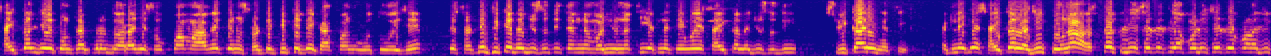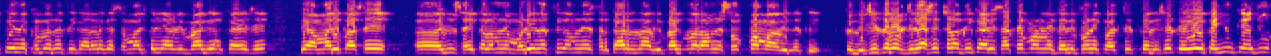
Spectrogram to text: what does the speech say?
સાયકલ જે કોન્ટ્રાક્ટર દ્વારા જે સોંપવામાં આવે તેનું સર્ટિફિકેટ એક આપવાનું હોતું હોય છે. તે સર્ટિફિકેટ હજુ સુધી તેમને મળ્યું નથી, એટલે તેઓએ સાયકલ હજુ સુધી સ્વીકારી નથી. એટલે કે સાયકલ હજી કોના હસ્તક છે ત્યાં પડી છે તે પણ હજી કોઈને ખબર નથી, કારણ કે સમાજ કલ્યાણ વિભાગ એમ કહે છે કે અમારી પાસે હજુ સાયકલ અમને મળી નથી, અમને સરકારના વિભાગ દ્વારા અમને સોંપવામાં આવી નથી. તો બીજી તરફ જિલ્લા શિક્ષણ અધિકારી સાથે પણ મેં ટેલિફોનિક વાતચીત કરી છે. તેઓએ કહ્યું કે હજુ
